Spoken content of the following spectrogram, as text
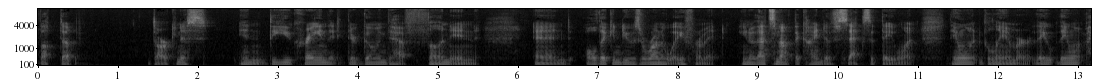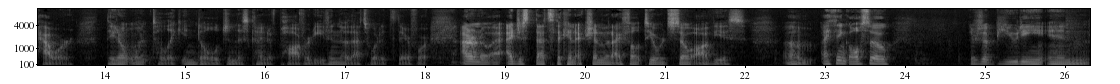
fucked up darkness in the Ukraine that they're going to have fun in, and all they can do is run away from it. You know, that's not the kind of sex that they want. They want glamour. They they want power. They don't want to like indulge in this kind of poverty, even though that's what it's there for. I don't know. I, I just that's the connection that I felt to where it's so obvious. Um, I think also there's a beauty in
